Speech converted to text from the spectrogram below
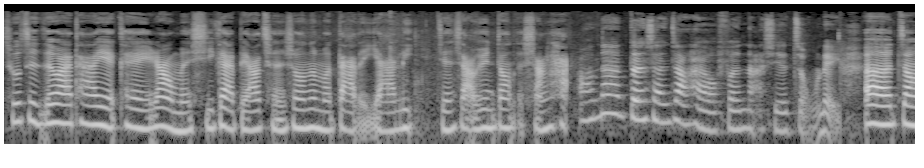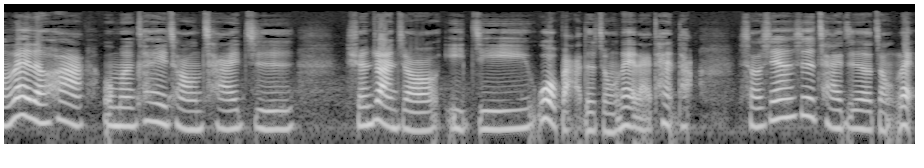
除此之外，它也可以让我们膝盖不要承受那么大的压力，减少运动的伤害。哦，那登山杖还有分哪些种类？呃，种类的话，我们可以从材质、旋转轴以及握把的种类来探讨。首先是材质的种类，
